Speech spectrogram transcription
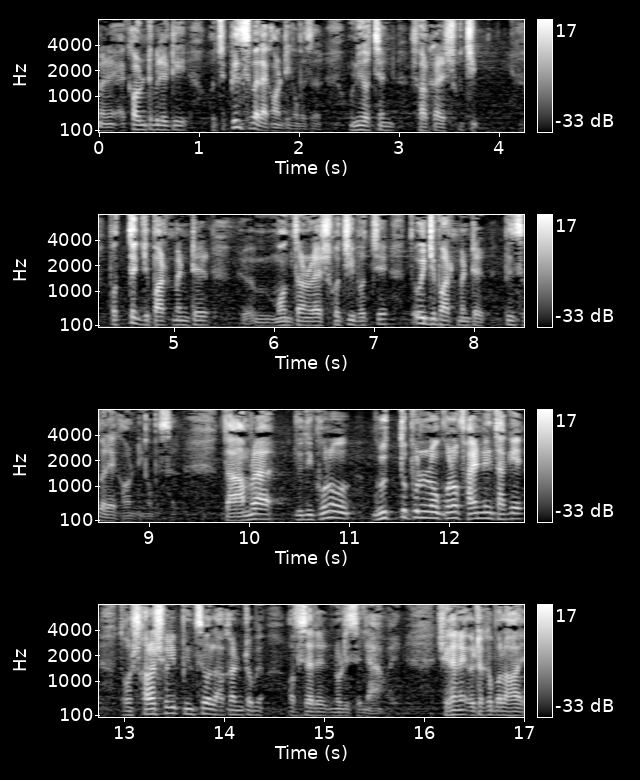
মানে অ্যাকাউন্টেবিলিটি হচ্ছে প্রিন্সিপাল অ্যাকাউন্টিং অফিসার উনি হচ্ছেন সরকারের সচিব। প্রত্যেক ডিপার্টমেন্টের মন্ত্রণালয়ের সচিব হচ্ছে তো ওই ডিপার্টমেন্টের প্রিন্সিপাল অ্যাকাউন্টিং অফিসার তা আমরা যদি কোনো গুরুত্বপূর্ণ কোনো ফাইন্ডিং থাকে, তখন সরাসরি প্রিন্সিপাল অ্যাকাউন্ট অফিসারের নোটিসে নেওয়া হয়। সেখানে ওটাকে বলা হয়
